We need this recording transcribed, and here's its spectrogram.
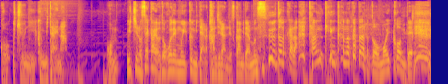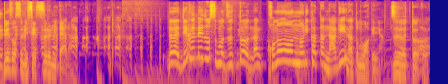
こう宇宙に行くみたいな。こう未知の世界をどこでも行くみたいな感じなんですか？みたいな。もうずーっとだから探検家の方だと思い込んで ベゾスに接するみたいな。だからジェフ・ベゾスもずっとなんかこの乗り方長えなと思うわけじゃん。ずーっと。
